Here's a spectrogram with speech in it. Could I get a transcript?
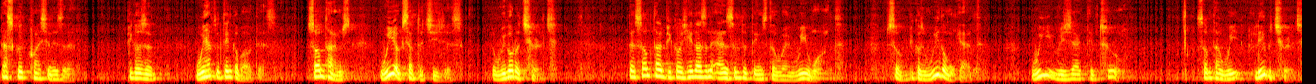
That's a good question, isn't it? Because uh, we have to think about this. Sometimes we accept Jesus, we go to church. Then sometimes because he doesn't answer the things the way we want. So because we don't get, we reject him too. Sometimes we leave church.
